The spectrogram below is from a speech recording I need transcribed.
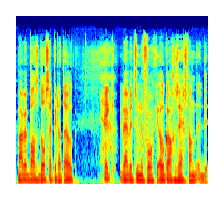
Maar bij Bas Dos heb je dat ook. Ik, we hebben toen de vorige keer ook al gezegd van... de-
